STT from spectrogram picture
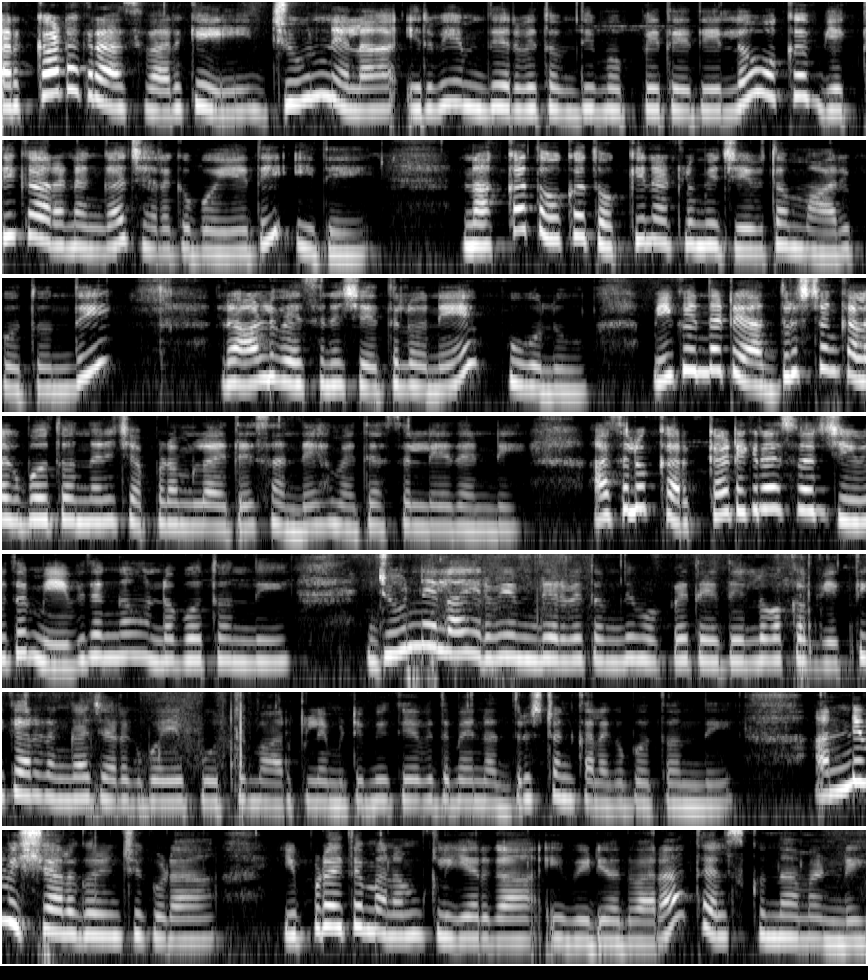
కర్కాటక రాశి వారికి జూన్ నెల ఇరవై ఎనిమిది ఇరవై తొమ్మిది ముప్పై తేదీల్లో ఒక వ్యక్తి కారణంగా జరగబోయేది ఇదే. నక్క తోక తొక్కినట్లు మీ జీవితం మారిపోతుంది. రాళ్ళు వేసిన చేతిలోనే పూలు. మీకు ఇంతటి అదృష్టం కలగబోతోందని చెప్పడంలో అయితే సందేహం అయితే అసలు లేదండి. అసలు కర్కాటక రాశి వారి జీవితం ఏ విధంగా ఉండబోతోంది? జూన్ నెల ఇరవై ఎనిమిది ఇరవై తొమ్మిది ముప్పై తేదీల్లో ఒక వ్యక్తి కారణంగా జరగబోయే పూర్తి మార్పులు ఏమిటి? మీకు ఏ విధమైన అదృష్టం కలగబోతోంది? అన్ని విషయాల గురించి కూడా ఇప్పుడైతే మనం క్లియర్గా ఈ వీడియో ద్వారా తెలుసుకుందామండి.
